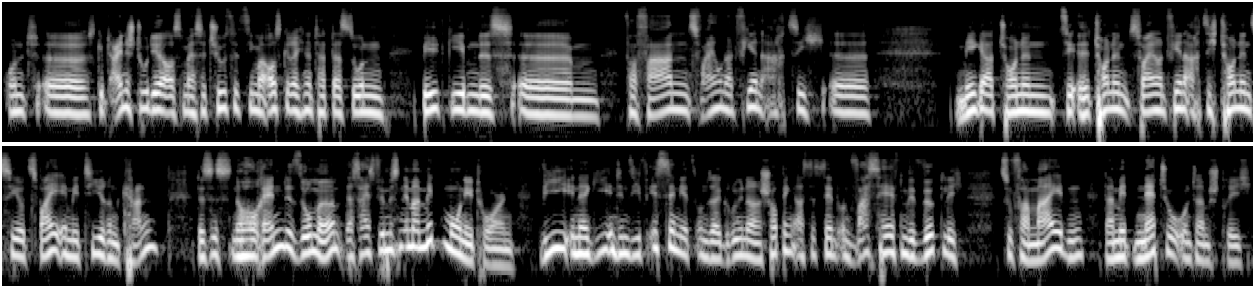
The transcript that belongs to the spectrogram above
Und äh, es gibt eine Studie aus Massachusetts, die mal ausgerechnet hat, dass so ein bildgebendes ähm, Verfahren 284 äh, Megatonnen, äh, Tonnen, 284 Tonnen CO2 emittieren kann. Das ist eine horrende Summe. Das heißt, wir müssen immer mitmonitoren. Wie energieintensiv ist denn jetzt unser grüner Shopping-Assistent und was helfen wir wirklich zu vermeiden, damit netto unterm Strich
